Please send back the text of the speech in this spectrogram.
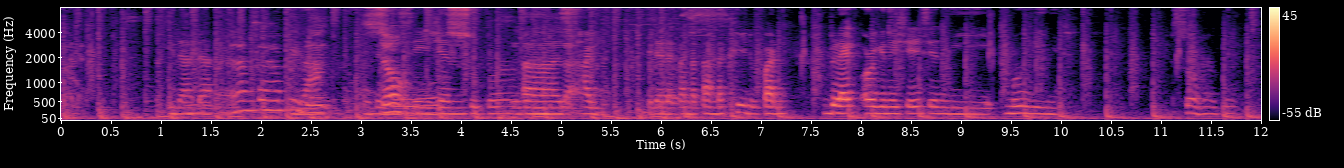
nggak ada. Tidak ada happy organization super uh, side. Tidak ada tanda-tanda kehidupan black organization di movie-nya. So happy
